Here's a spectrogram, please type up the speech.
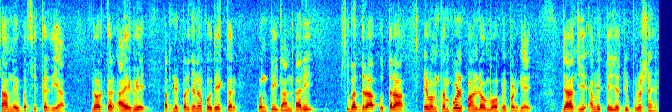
सामने उपस्थित कर दिया। लौटकर आए हुए अपने परिजनों को देखकर कुंती, गांधारी, सुभद्रा, उत्तरा एवं संपूर्ण पांडव मोह में पड़ गए। व्यास जी अमित तेजस्वी पुरुष हैं।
